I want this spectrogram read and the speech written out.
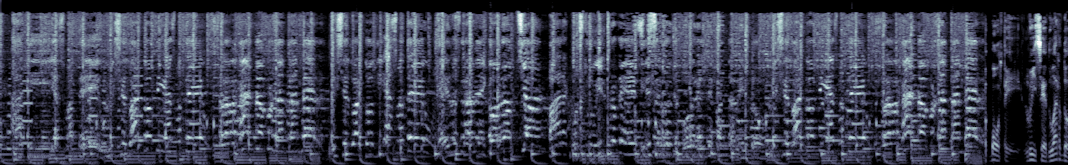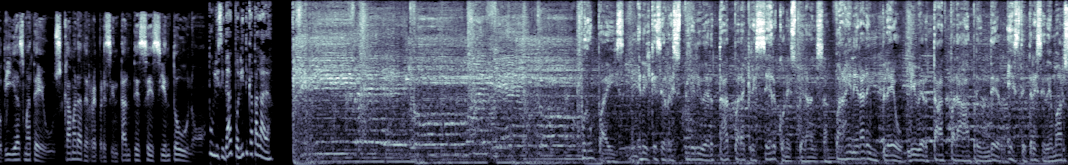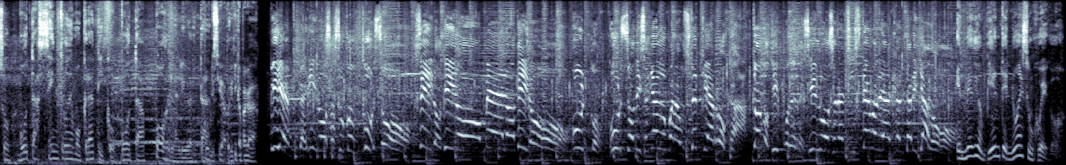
Díaz. Luis Eduardo Díaz Mateus. Trabajando por Santander. Luis Eduardo Díaz Mateus. Es nuestra mejor opción para construir progreso y desarrollo por el departamento. Luis Eduardo Díaz Mateus. Trabajando por Santander. Vote Luis Eduardo Díaz Mateus, Cámara de Representantes C101. Publicidad política pagada. Por un país en el que se respire libertad para crecer con esperanza, para generar empleo, libertad para aprender. Este 13 de marzo, vota Centro Democrático, vota por la libertad. Publicidad política pagada. Bienvenidos a su concurso. Si lo tiro, me lo tiro. Un concurso diseñado para usted que arroja todo tipo de residuos en el sistema de alcantarillado. El medio ambiente no es un juego.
